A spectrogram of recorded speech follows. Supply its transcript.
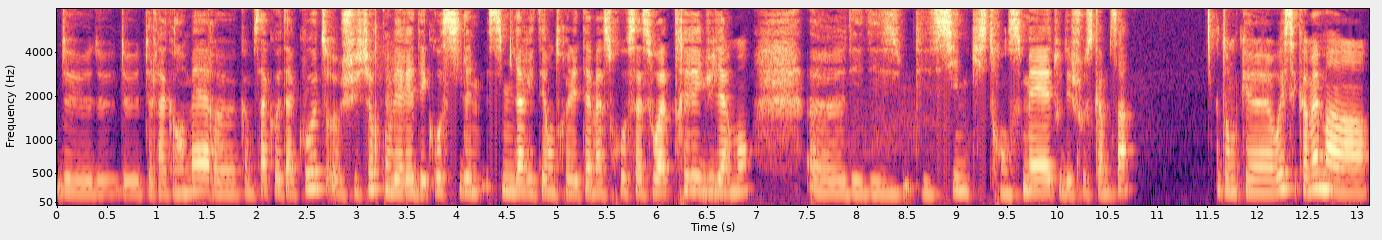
De, de, de, de la grand-mère euh, comme ça côte à côte, euh, je suis sûre qu'on verrait des grosses similarités entre les thèmes astro. Ça soit très régulièrement euh, des, des, des, signes qui se transmettent ou des choses comme ça. Donc euh, oui, c'est quand même un,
